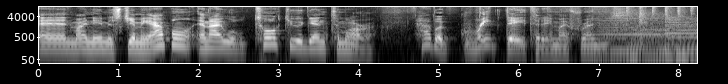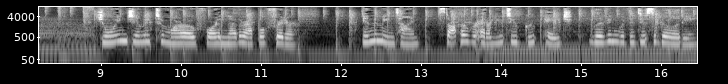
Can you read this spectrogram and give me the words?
and my name is Jimmy Apple, and I will talk to you again tomorrow. Have a great day today, my friends. Join Jimmy tomorrow for another apple fritter. In the meantime, stop over at our YouTube group page, Living with a Disability,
